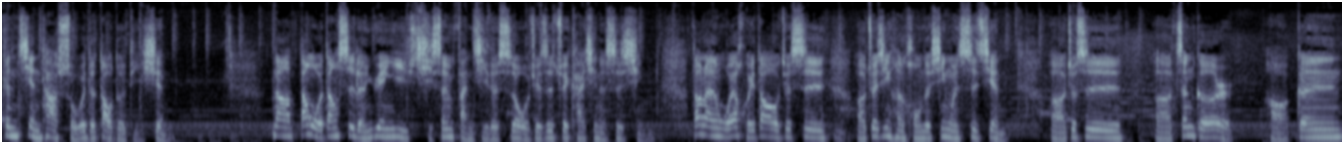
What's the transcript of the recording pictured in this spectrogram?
更践踏所谓的道德底线。那当我当事人愿意起身反击的时候，我觉得是最开心的事情。当然，我要回到就是呃最近很红的新闻事件，呃就是呃曾格尔。好，跟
